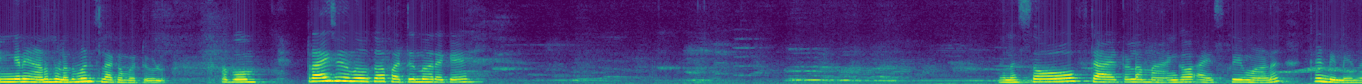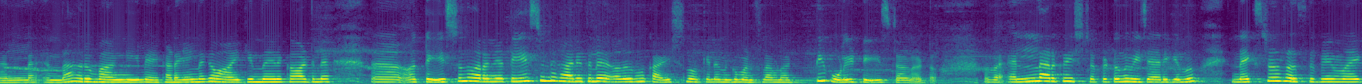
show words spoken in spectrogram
എങ്ങനെയാണെന്നുള്ളത് മനസ്സിലാക്കാൻ പറ്റുള്ളൂ. അപ്പം ട്രൈ ചെയ്ത് നോക്കുക പറ്റുന്നവരൊക്കെ നല്ല സോഫ്റ്റ് ആയിട്ടുള്ള മാംഗോ ഐസ്ക്രീമാണ് കണ്ടില്ലേ? നല്ല എന്താ ഒരു ഭംഗിയില്ലേ കടകളിൽ നിന്നൊക്കെ വാങ്ങിക്കുന്നതിനെക്കാട്ടിൽ ടേസ്റ്റ് എന്ന് പറഞ്ഞാൽ ടേസ്റ്റിന്റെ കാര്യത്തിൽ അതൊന്ന് കഴിച്ച് നോക്കിയാലേ നിങ്ങൾക്ക് മനസ്സിലാവുള്ളൂ. അടിപൊളി ടേസ്റ്റാണ് കേട്ടോ. അപ്പോൾ എല്ലാവർക്കും ഇഷ്ടപ്പെട്ടു എന്ന് വിചാരിക്കുന്നു. നെക്സ്റ്റ് ഒരു റെസിപ്പിയുമായി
